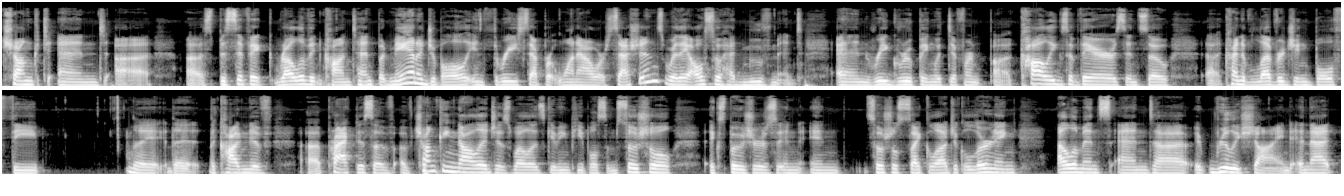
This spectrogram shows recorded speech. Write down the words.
chunked and uh, uh, specific relevant content, but manageable in three separate one hour sessions where they also had movement and regrouping with different uh, colleagues of theirs. And so, uh, kind of leveraging both the the the, the cognitive uh, practice of, of chunking knowledge as well as giving people some social exposures in in social psychological learning elements and uh, it really shined and that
